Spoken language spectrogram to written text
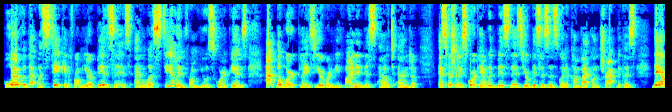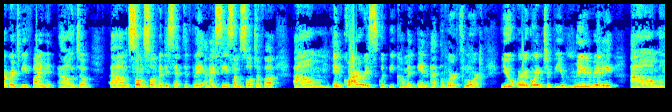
whoever that was taken from your business and was stealing from you, Scorpions, at the workplace, you're going to be finding this out and especially Scorpion with business, your business is going to come back on track because they are going to be finding out uh, um, some sort of a deceptive play. And I see some sort of a, um, inquiries could be coming in at the work floor. You are going to be really, really um,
